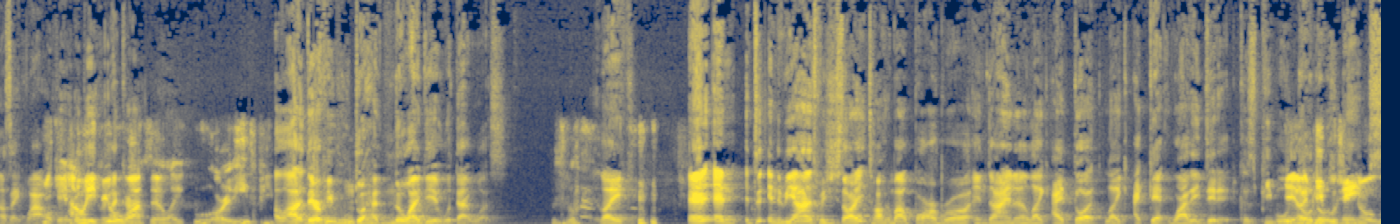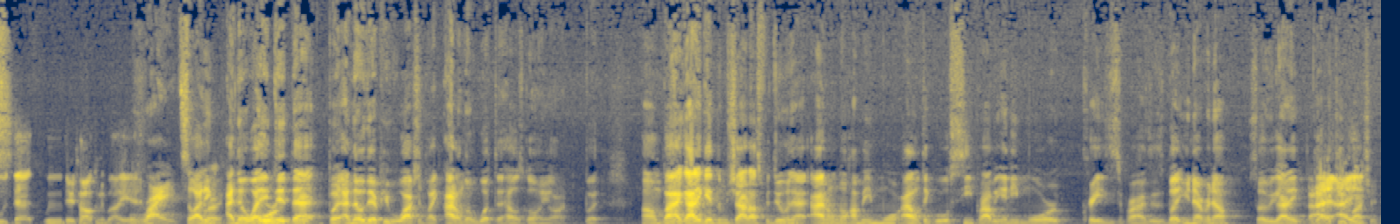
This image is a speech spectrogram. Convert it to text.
I was like, "Wow, okay." How many people watch that? Like, who are these people? A lot. Of, there are people who don't have no idea what that was. like and and to, and to be honest, when she started talking about Barbara and Dinah, like I thought, like I get why they did it because people yeah, know like, people those names. know that what they're talking about. Yeah, right. So I think right. I know why or, they did that, but I know there are people watching like I don't know what the hell's going on, but um, but I got to give them shout outs for doing that. I don't know how many more. I don't think we'll see probably any more crazy surprises, but you never know. So we got to keep I, watching.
